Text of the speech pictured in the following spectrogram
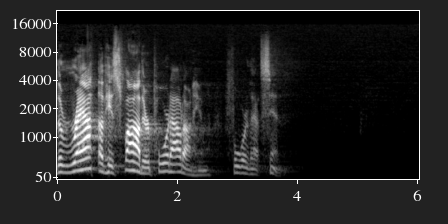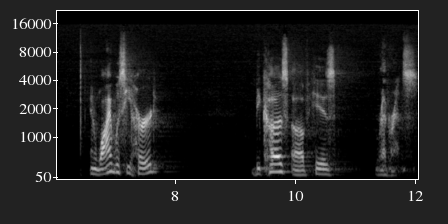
the wrath of his Father poured out on him for that sin. And why was he heard? Because of his reverence.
